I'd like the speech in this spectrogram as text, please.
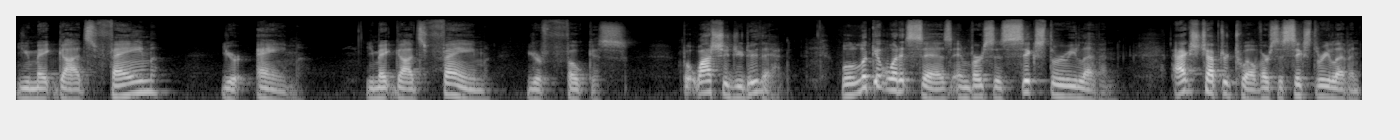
You make God's fame your aim. You make God's fame your focus. But why should you do that? Well, look at what it says in verses 6 through 11. Acts chapter 12, verses 6 through 11.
